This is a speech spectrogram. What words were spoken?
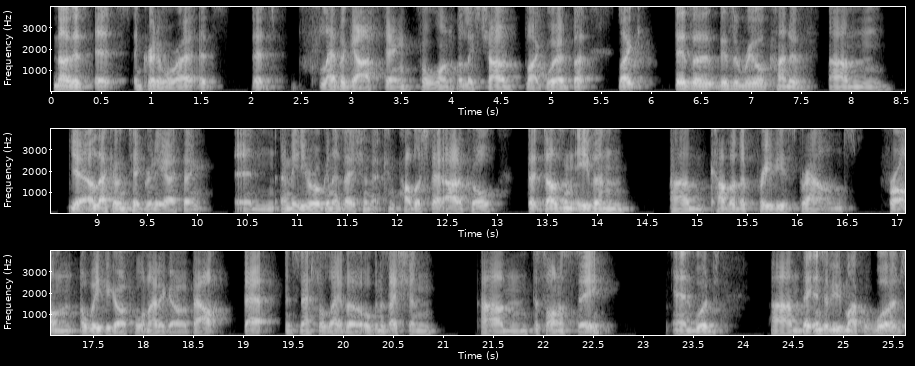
No it's incredible right? It's it's flabbergasting for want of a less childlike word. But like there's a there's a real kind of um yeah a lack of integrity i think in a media organization that can publish that article that doesn't even um, cover the previous ground from a week ago a fortnight ago about that international labor organization um, dishonesty and would um, they interviewed michael wood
